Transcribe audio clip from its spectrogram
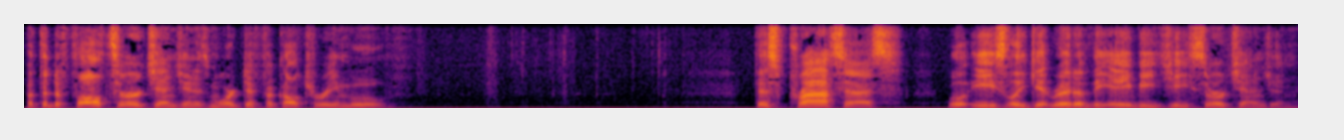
But the default search engine is more difficult to remove. This process will easily get rid of the AVG search engine.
